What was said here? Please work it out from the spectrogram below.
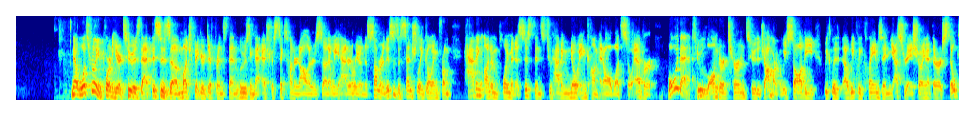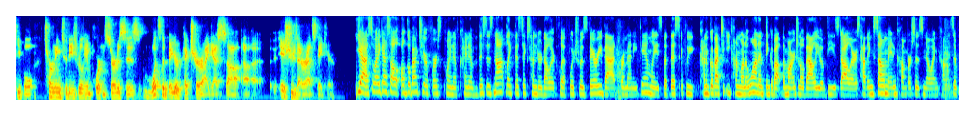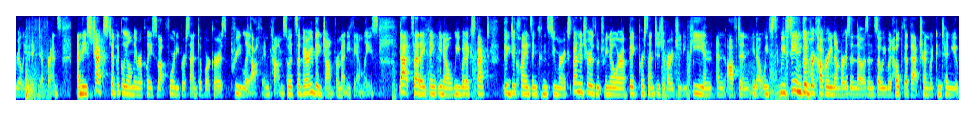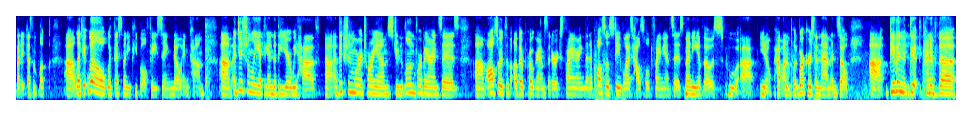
Now, what's really important here too is that this is a much bigger difference than losing that extra six hundred dollars uh, that we had earlier in the summer. This is essentially going from having unemployment assistance to having no income at all whatsoever. What would that do longer term to the job market? We saw the weekly uh, weekly claims in yesterday showing that there are still people turning to these really important services. What's the bigger picture, I guess, uh, uh issues that are at stake here? Yeah, so I guess I'll, I'll go back to your first point of kind of this is not like the $600 cliff, which was very bad for many families. But this, if we kind of go back to Econ 101 and think about the marginal value of these dollars, having some income versus no income is a really big difference. And these checks typically only replace about 40% of workers pre layoff income. So it's a very big jump for many families. That said, I think, you know, we would expect big declines in consumer expenditures, which we know are a big percentage of our GDP. And, and often, you know, we've, we've seen good recovery numbers in those. And so we would hope that that that trend would continue, but it doesn't look uh, like it will with this many people facing no income. Um, additionally, at the end of the year, we have uh, eviction moratoriums, student loan forbearances, um, all sorts of other programs that are expiring that have also stabilized household finances. Many of those who, uh, you know, have unemployed workers in them, and so uh, given kind of the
